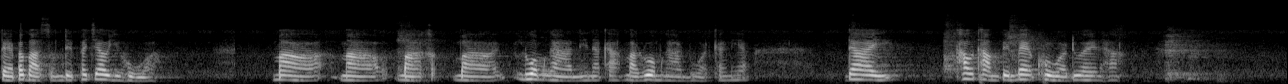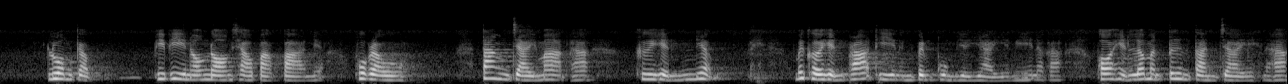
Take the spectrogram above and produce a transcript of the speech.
แต่พระบาทสมเด็จพระเจ้าอยู่หัว มามามามาร่วมงานนี้นะคะ มาร่วมงานบวชครั้งนี้ได้เข้าทำเป็นแม่ครัวด้วยนะคะ ร่วมกับพี่ๆน้องๆชาวปากปานเนี่ย พวกเราตั้งใจมากนะคะคือเห็นเนี่ย ไม่เคยเห็นพระทีหนึ่งเป็นกลุ่มใหญ่ ๆ อย่างนี้นะคะ พอเห็นแล้วมันตื้นตันใจนะคะ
